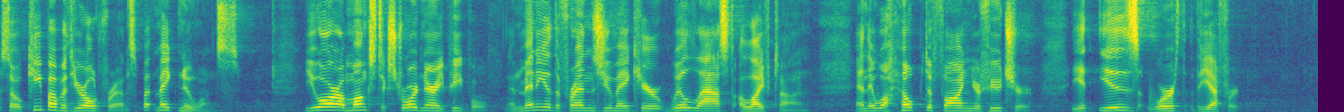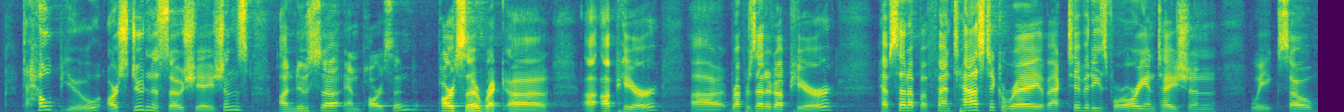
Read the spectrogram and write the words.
so keep up with your old friends, but make new ones. You are amongst extraordinary people, and many of the friends you make here will last a lifetime, and they will help define your future. It is worth the effort. To help you, our student associations, ANUSA and Parson, PARSA, uh, uh, up here, uh, represented up here, have set up a fantastic array of activities for Orientation Week. So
